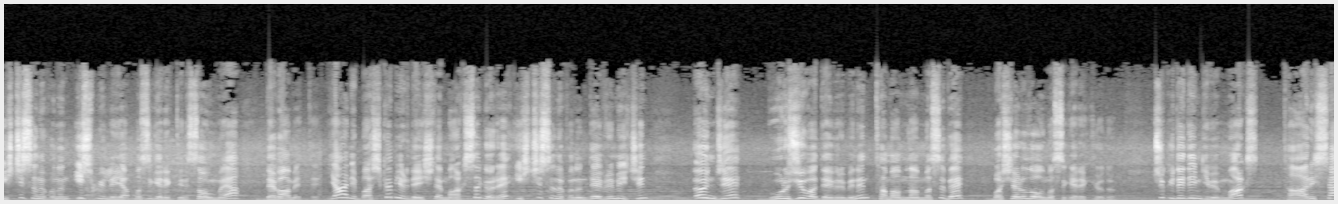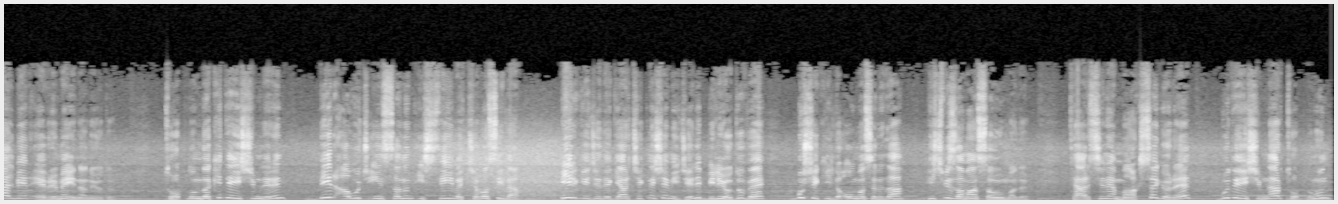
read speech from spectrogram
işçi sınıfının işbirliği yapması gerektiğini savunmaya devam etti. Yani başka bir deyişle Marx'a göre işçi sınıfının devrimi için önce burjuva devriminin tamamlanması ve başarılı olması gerekiyordu. Çünkü dediğim gibi Marx tarihsel bir evrime inanıyordu. Toplumdaki değişimlerin bir avuç insanın isteği ve çabasıyla bir gecede gerçekleşemeyeceğini biliyordu ve bu şekilde olmasını da hiçbir zaman savunmadı. Tersine Marx'a göre bu değişimler toplumun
